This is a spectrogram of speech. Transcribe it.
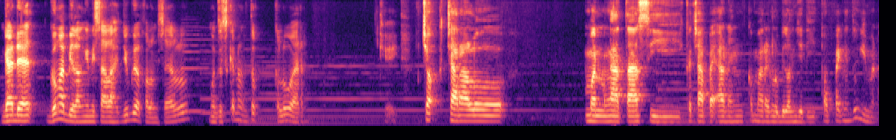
nggak ada gue nggak bilang ini salah juga kalau misalnya lo memutuskan untuk keluar Oke. Cok, cara lo mengatasi kecapean yang kemarin lo bilang jadi topeng itu gimana?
